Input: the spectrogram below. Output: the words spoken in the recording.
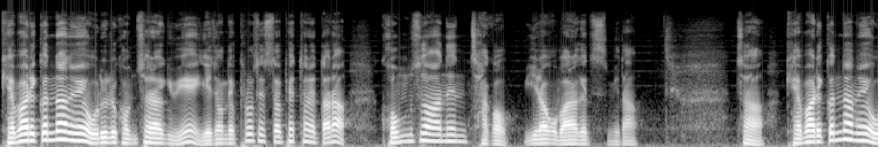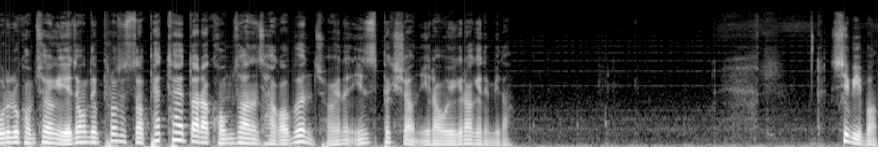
개발이 끝난 후에 오류를 검출하기 위해 예정된 프로세서 패턴에 따라 검수하는 작업이라고 말하게 됐습니다. 자, 개발이 끝난 후에 오류를 검출하기 예정된 프로세서 패턴에 따라 검수하는 작업은 저희는 inspection이라고 얘기를 하게 됩니다. 12번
